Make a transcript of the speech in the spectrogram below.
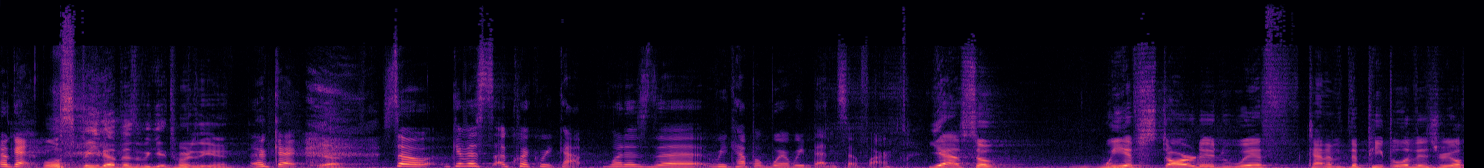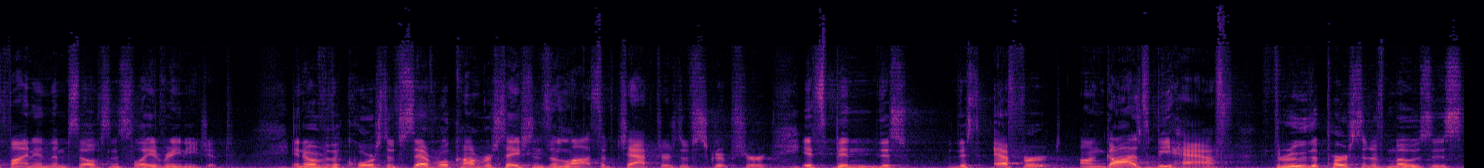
Okay. We'll speed up as we get towards the end. Okay. Yeah. So, give us a quick recap. What is the recap of where we've been so far? Yeah, so we have started with kind of the people of Israel finding themselves in slavery in Egypt. And over the course of several conversations and lots of chapters of Scripture, it's been this, this effort on God's behalf through the person of Moses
